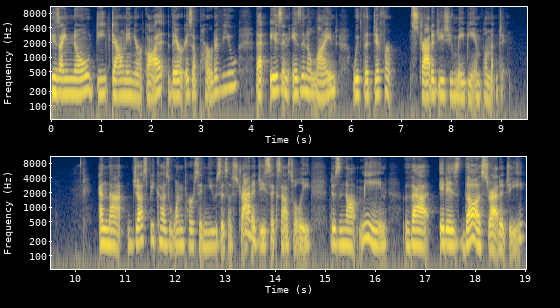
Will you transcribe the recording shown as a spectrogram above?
because I know deep down in your gut, there is a part of you that is and isn't aligned with the different strategies you may be implementing. And that just because one person uses a strategy successfully does not mean that it is the strategy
